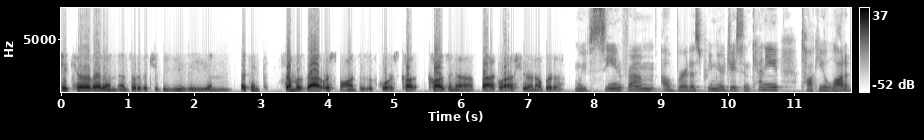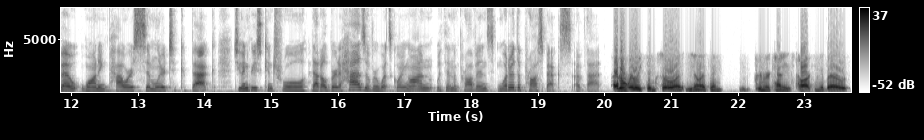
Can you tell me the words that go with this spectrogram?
take care of it, and, and sort of it should be easy. And I think some of that response is, of course, ca- causing a backlash here in Alberta. We've seen from Alberta's Premier Jason Kenney talking a lot about wanting powers similar to Quebec to increase control that Alberta has over what's going on within the province. What are the prospects of that? I don't really think so. You know, I think Premier Kenney's talking about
